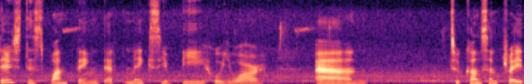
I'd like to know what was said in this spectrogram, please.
there's this one thing that makes you be who you are and to concentrate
